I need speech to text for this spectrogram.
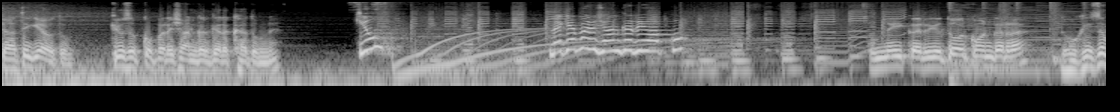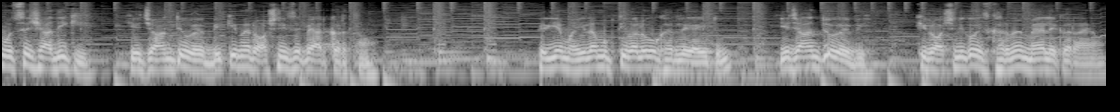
चाहती क्या हो तुम? क्यों सबको परेशान करके रखा है तुमने? क्यों? मैं क्या परेशान कर रही हूँ आपको? तुम नहीं कर रही हो तो और कौन कर रहा है? धोखे से मुझसे शादी की। ये जानते हुए भी कि मैं रोशनी से प्यार करता हूँ। फिर ये महिला मुक्ति वालों को घर ले आई तुम? ये जानते हुए भी कि रोशनी को इस घर में मैं लेकर आया हूँ।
